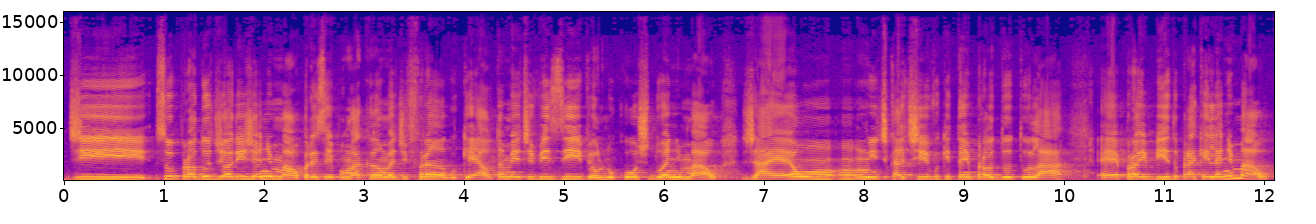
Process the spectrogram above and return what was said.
de subproduto de origem animal, por exemplo, uma cama de frango, que é altamente visível no coxo do animal, já é um, um indicativo que tem produto lá é proibido para aquele animal.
